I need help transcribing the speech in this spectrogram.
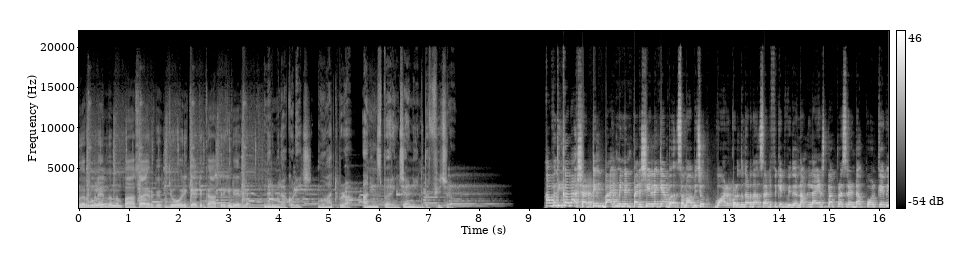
നിർമ്മലയിൽ നിന്നും പാസ്സായവർക്ക് ജോലിക്കായിട്ട് കാത്തിരിക്കേണ്ടി വരില്ല. Nirmala college Muvattupuzha an inspiring journey in the future അവധിക്കാല ഷട്ടിൽ ബാഡ്മിന്റൺ പരിശീലന ക്യാമ്പ് സമാപിച്ചു. വാഴക്കുളത്ത് നടന്ന സർട്ടിഫിക്കറ്റ് വിതരണം lions club president Paul K P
